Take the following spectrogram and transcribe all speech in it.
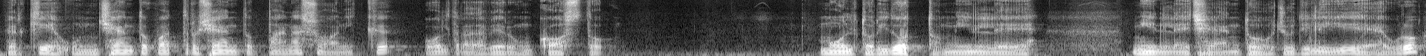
Perché un 100-400 Panasonic, oltre ad avere un costo molto ridotto, 1000 1100 giù di lì euro,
